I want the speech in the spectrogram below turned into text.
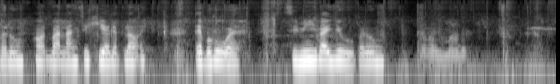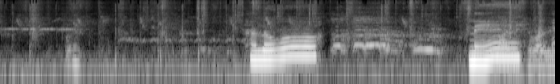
ปะลุงหอดบานลังสีเขียวเรียบร้อย แต่บ่ฮู้ว่าสิมีไผอยู่ปะลุง เจ้าหน่อยมาเด้อ ฮัลโหลแหน่สบายดี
